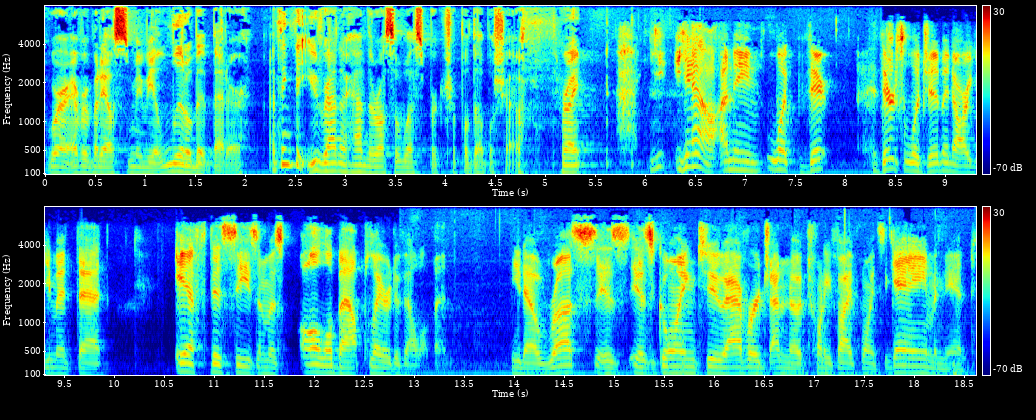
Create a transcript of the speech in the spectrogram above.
where everybody else is maybe a little bit better. I think that you'd rather have the Russell Westbrook triple double show, right? Yeah, I mean, look, there there's a legitimate argument that if this season was all about player development, you know, Russ is is going to average I don't know 25 points a game, and, and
